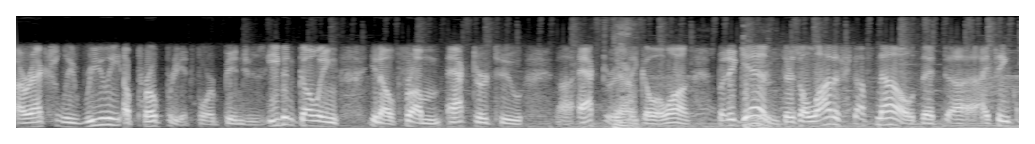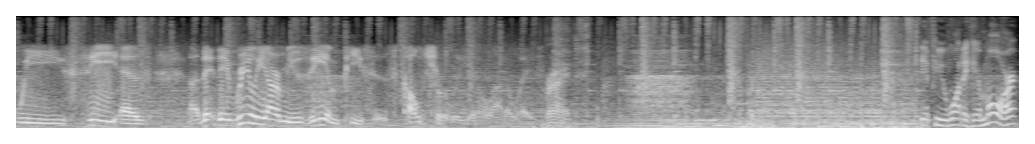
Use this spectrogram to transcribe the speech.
are actually really appropriate for binges, even going you know from actor to uh, actor Yeah. as they go along. But again, there's a lot of stuff now that uh, I think we see as uh, they, they really are museum pieces culturally in a lot of ways. Right. If you want to hear more,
